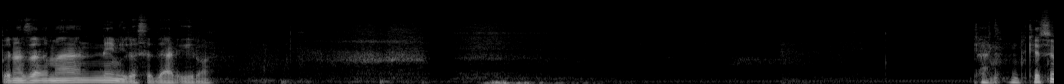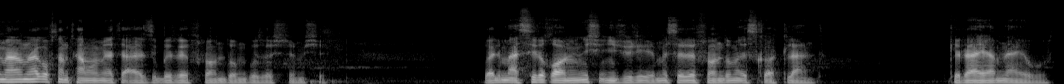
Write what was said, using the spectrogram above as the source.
به نظر من نمی‌رسه در ایران. کسی منم نگفتم تمامیت ارزی به رفراندوم گذاشته میشه. ولی مسیر قانونیش اینجوریه. مثل رفراندوم اسکاتلند که رأی هم نیاورد.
